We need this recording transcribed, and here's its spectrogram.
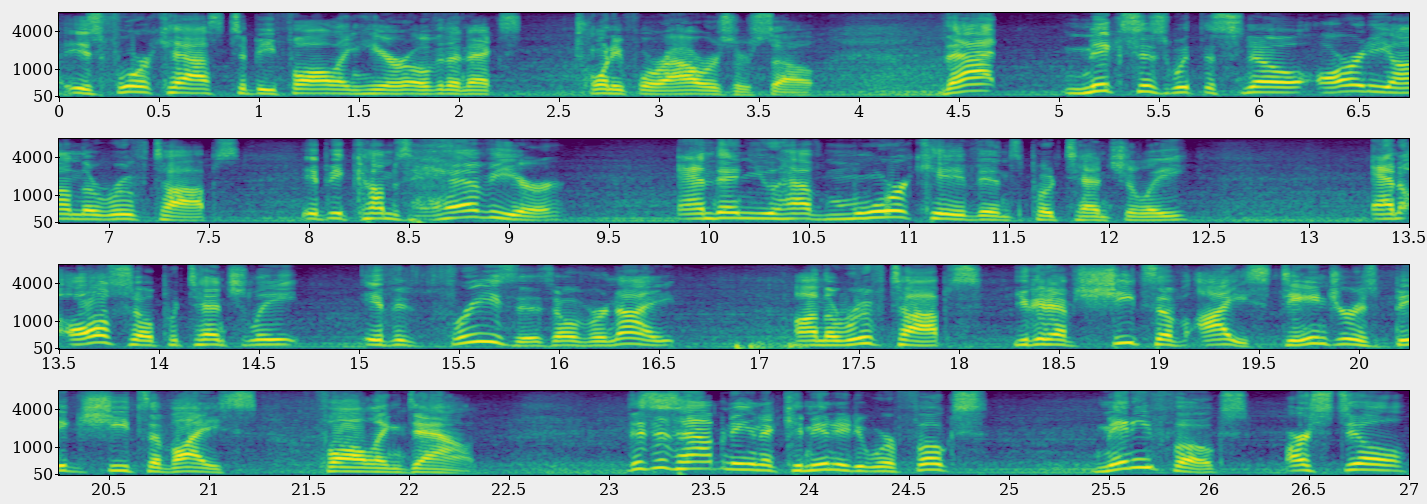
is forecast to be falling here over the next 24 hours or so. That mixes with the snow already on the rooftops. It becomes heavier, and then you have more cave ins potentially. And also, potentially, if it freezes overnight, on the rooftops, you could have sheets of ice, dangerous big sheets of ice falling down. This is happening in a community where folks, many folks, are still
